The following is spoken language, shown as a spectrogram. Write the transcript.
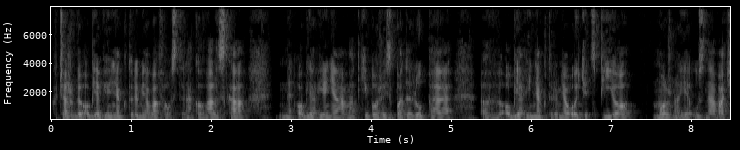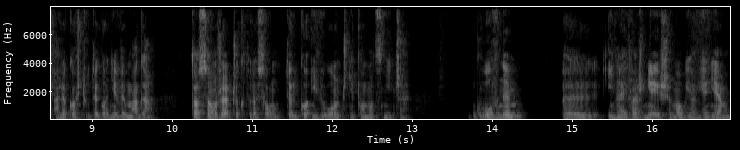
chociażby objawienia, które miała Faustyna Kowalska, objawienia Matki Bożej z Guadalupe, objawienia, które miał ojciec Pio. Można je uznawać, ale Kościół tego nie wymaga. To są rzeczy, które są tylko i wyłącznie pomocnicze. Głównym yy, i najważniejszym objawieniem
